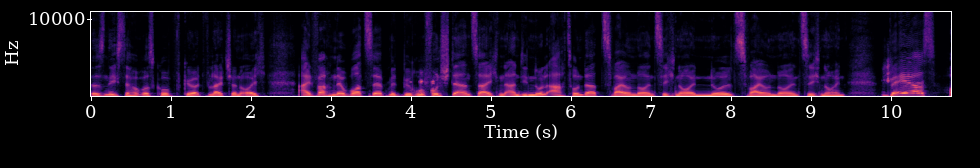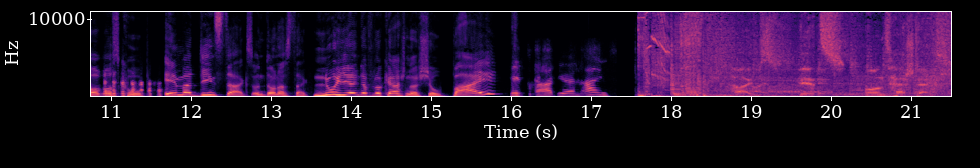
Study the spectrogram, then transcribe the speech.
Das nächste Horoskop gehört vielleicht schon euch. Einfach eine WhatsApp mit Beruf und Sternzeichen an die 0800 92 9 092 9. Bayers Horoskop. Immer dienstags und Donnerstag. Nur hier in der Flo Kerschner Show. Bei Hit Radio N1. Hypes, Hits und Hashtags.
